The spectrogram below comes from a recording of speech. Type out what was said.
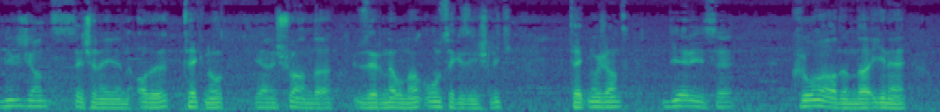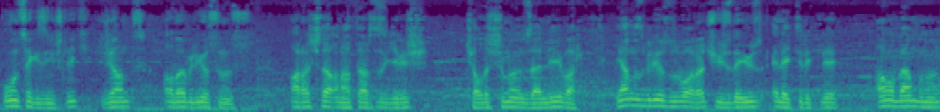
Bir jant seçeneğinin adı Tekno. Yani şu anda üzerinde bulunan 18 inçlik Tekno jant. Diğeri ise Chrono adında yine 18 inçlik jant alabiliyorsunuz. Araçta anahtarsız giriş çalıştırma özelliği var. Yalnız biliyorsunuz bu araç %100 elektrikli ama ben bunun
